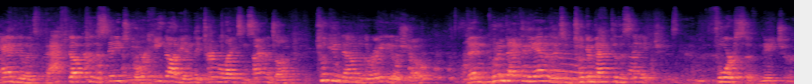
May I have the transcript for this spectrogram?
ambulance backed up to the stage door. He got in, they turned the lights and sirens on, took him down to the radio show, then put him back in the ambulance and took him back to the stage. Force of nature.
